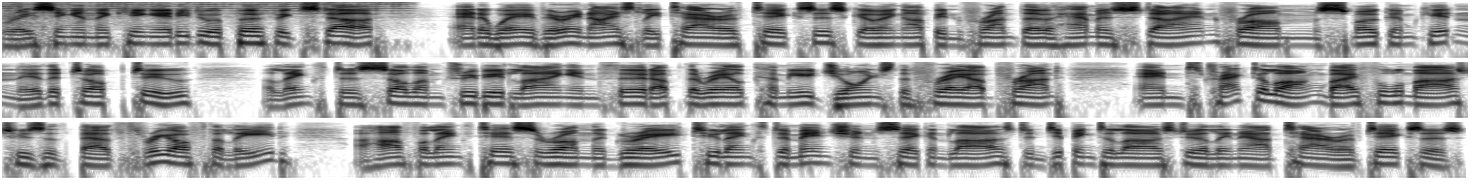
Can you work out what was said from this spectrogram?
Racing in the King Eddie to a perfect start. And away very nicely, Tower of Texas going up in front though, Hammerstein from Smoke'em Kitten. They're the top two. A length to Solemn Tribute lying in third. Up the rail, Commute joins the fray up front and tracked along by Full Mast, who's about three off the lead. A half a length Tessa on the grey, two length Dimension second last, and dipping to last early now Tower of Texas.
